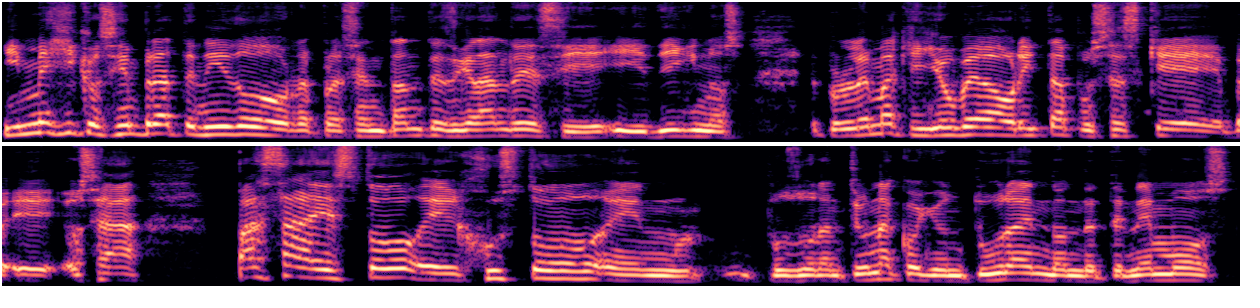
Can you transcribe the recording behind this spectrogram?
Y México siempre ha tenido representantes grandes y, dignos. El problema que yo veo ahorita, pues es que, eh, o sea, pasa esto eh, justo en, pues, durante una coyuntura en donde tenemos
